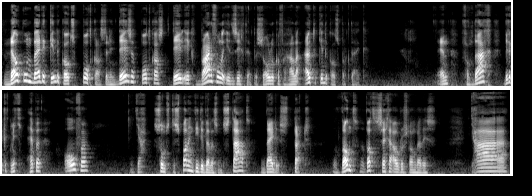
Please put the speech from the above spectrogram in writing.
Welkom bij de Kindercoach Podcast. En in deze podcast deel ik waardevolle inzichten en persoonlijke verhalen uit de kindercoachpraktijk. En vandaag wil ik het met je hebben over ja, soms de spanning die er wel eens ontstaat bij de start. Want wat zeggen ouders dan wel eens? Ja,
